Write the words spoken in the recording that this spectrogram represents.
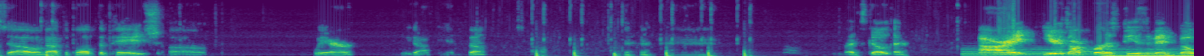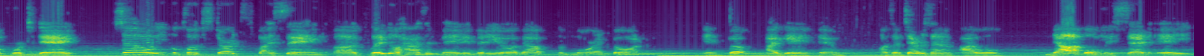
So I'm about to pull up the page of where we got the info. let's go there. Alright, here's our first piece of info for today. So, Eagle Cloak starts by saying, uh, Lego hasn't made a video about the more info on info I gave him. On September 7th, I will not only sent a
